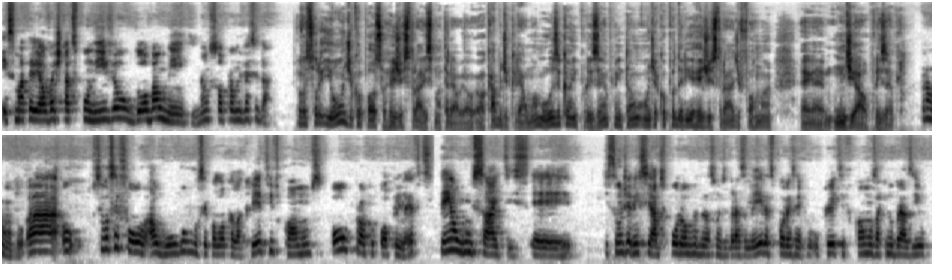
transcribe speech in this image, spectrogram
esse material vai estar disponível globalmente, não só para a universidade. Professor, e onde que eu posso registrar esse material? Eu, eu, acabo de criar uma música, por exemplo, então onde é que eu poderia registrar de forma é, mundial, por exemplo? Pronto. Ah, se você for ao Google, você coloca lá Creative Commons ou o próprio Copyleft. Tem alguns sites é, que são gerenciados por organizações brasileiras, por exemplo, o Creative Commons aqui no Brasil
